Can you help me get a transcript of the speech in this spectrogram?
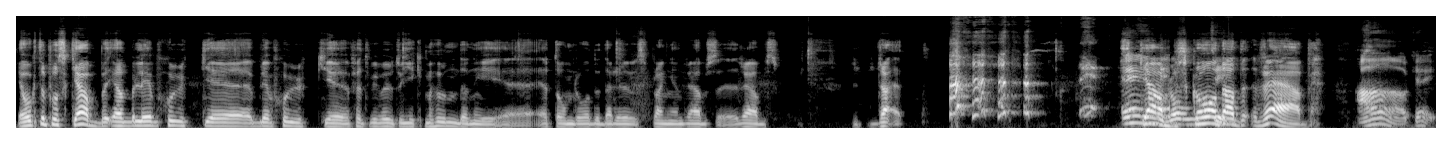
Jag åkte på skabb, jag blev sjuk, eh, blev sjuk eh, för att vi var ute och gick med hunden i eh, ett område där det sprang en rävs, rävs, rä, skabbskadad räv. Ah, okej.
